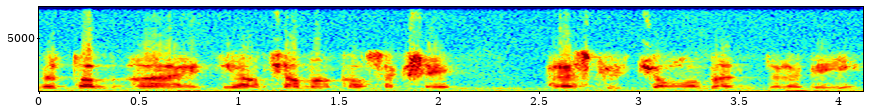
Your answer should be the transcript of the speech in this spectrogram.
Le tome 1 a été entièrement consacré à la sculpture romane de l'abbaye,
